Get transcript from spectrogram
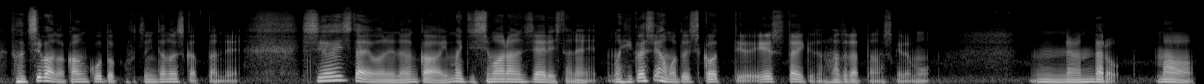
千葉の観光とか普通に楽しかったんで、試合自体はね、なんかいまいち閉まらん試合でしたね。まあ、東浜と石川っていうエース対決のはずだったんですけども、うん、なんだろう。まあ、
